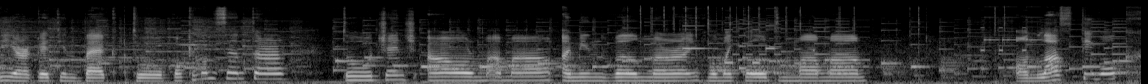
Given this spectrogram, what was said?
we are getting back to Pokemon Center to change our mama, I mean Velmer, whom I called mama, on last T-Walk.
